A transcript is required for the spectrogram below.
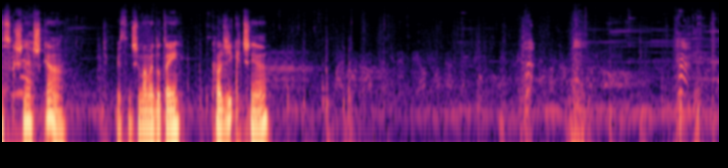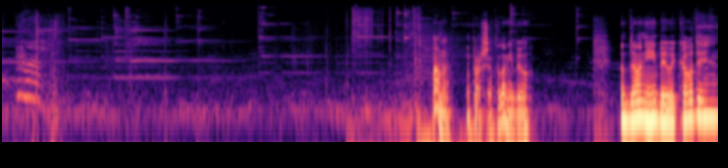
Ale skrzyneczka. Jestem, czy mamy tutaj kodzik, czy nie? Mamy. No proszę, to do niej było. To do niej były kody.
